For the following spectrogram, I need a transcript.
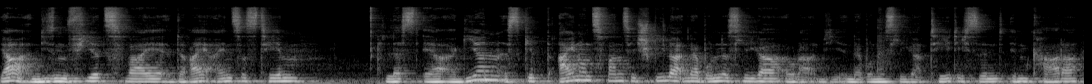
ja, in diesem 4-2-3-1-System lässt er agieren. Es gibt 21 Spieler in der Bundesliga oder die in der Bundesliga tätig sind im Kader.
